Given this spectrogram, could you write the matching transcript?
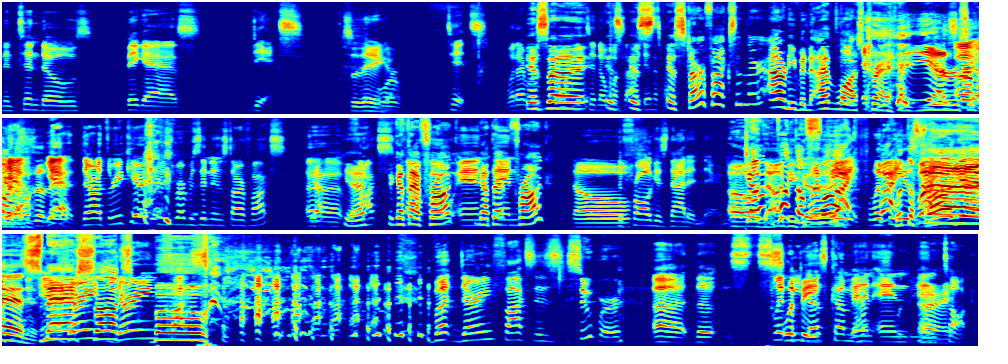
Nintendo's big ass dicks So there you or go. tits, whatever. Is uh is, is, is Star Fox in there? I don't even. I've lost track. Yeah, Star. Fox yeah, is in yeah, there. there are three characters represented in Star Fox. Uh, Yeah, Fox, you got that frog. And, you got that frog. No. The frog is not in there. No. Oh, Don't- that would be good. fuck? Flippy, Flippy But- Put is the but- frog in. Smash during, sucks. During Boo. Fox- but during Fox's Super, uh, the Slippy, Slippy. does come Yeah, in and, Slippy. and Alright. talk.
